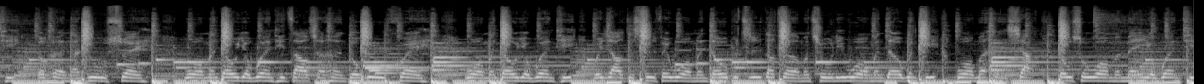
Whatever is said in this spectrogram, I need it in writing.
题都很难入睡，我们都有问题，造成很多误会。我们都有问题，围绕着是非，我们都不知道怎么处理我们的问题。我们很像，都说我们没有问题，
